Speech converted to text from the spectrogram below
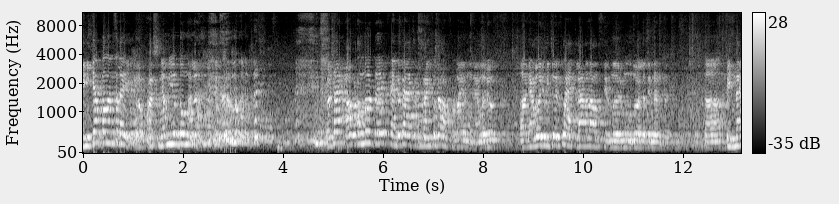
എനിക്കപ്പൊ മനസ്സിലായി. പ്രശ്നം യുദ്ധമൊന്നുമല്ല പക്ഷെ അവിടെ തൊട്ട് എന്റെ ബാച്ചലർ ലൈഫ് കളർഫുൾ ഞങ്ങളൊരു ഞങ്ങൾ ഒരുമിച്ച് ഒരു ഫ്ലാറ്റിലാണ് താമസിച്ചിരുന്നത് ഒരു മൂന്ന് കൊല്ലത്തിന്റെ അടുത്ത്. പിന്നെ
